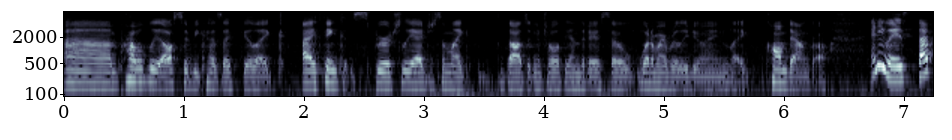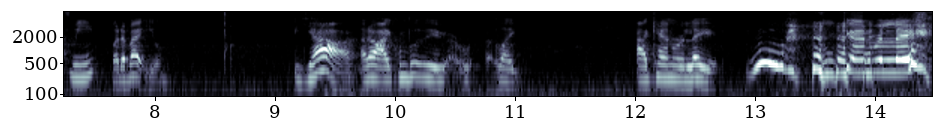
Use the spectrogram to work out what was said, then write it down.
Um, probably also because I feel like I think spiritually, I just am like God's in control at the end of the day. So what am I really doing? Like, calm down, girl. Anyways, that's me. What about you? Yeah, I know. I completely like. I can relate. Woo. Can relate?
